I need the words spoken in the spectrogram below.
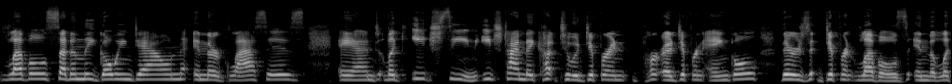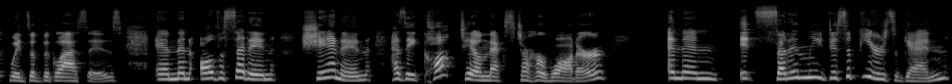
levels suddenly going down in their glasses. And like each scene, each time they cut to a different per, a different angle, there's different levels in the liquids of the glasses. And then all of a sudden, Shannon has a cocktail next to her water and then it suddenly disappears again.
